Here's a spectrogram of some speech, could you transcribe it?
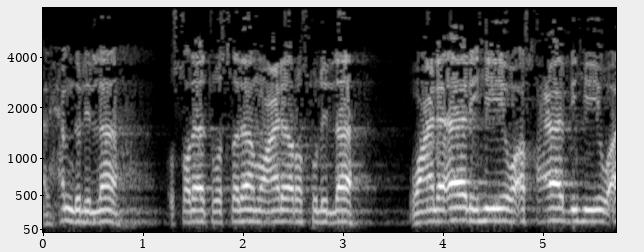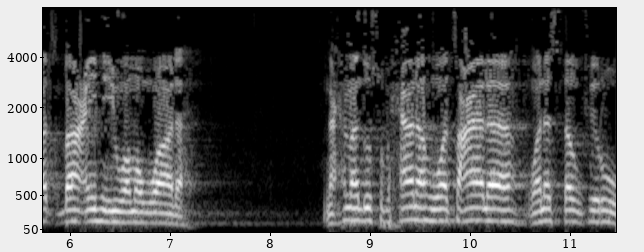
الحمد لله والصلاة والسلام على رسول الله وعلى آله وأصحابه وأتباعه ومن والاه نحمد سبحانه وتعالى ونستغفره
